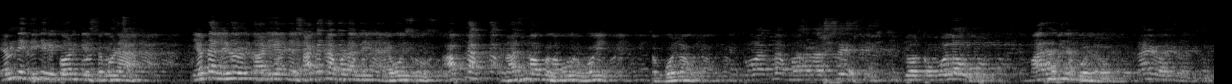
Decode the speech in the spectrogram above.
એમની દીકરી કોણ કે સગુણા એમના લીલો નાળિયેરને સાકરના પડા લઈને આવ્યો છું. આપના રાજમાં કોઈ ગોર હોય તો બોલાવો. દ્વારના મહારાજ છે જો તો બોલાવું. મહારાજને બોલાવો. કાંઈ વાંધો નહીં.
